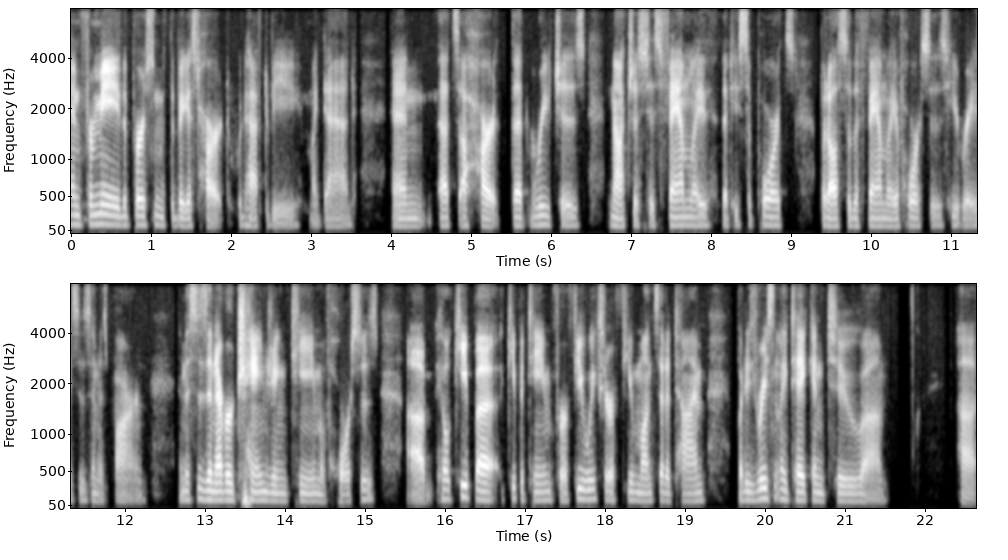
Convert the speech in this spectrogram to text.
And for me, the person with the biggest heart would have to be my dad. And that's a heart that reaches not just his family that he supports, but also the family of horses he raises in his barn. And this is an ever-changing team of horses. Uh, he'll keep a keep a team for a few weeks or a few months at a time, but he's recently taken to um, uh,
